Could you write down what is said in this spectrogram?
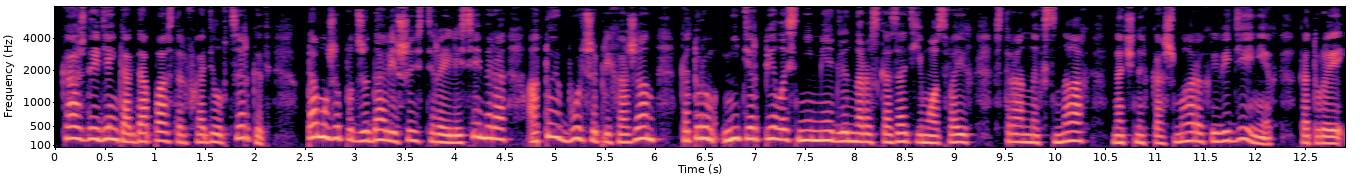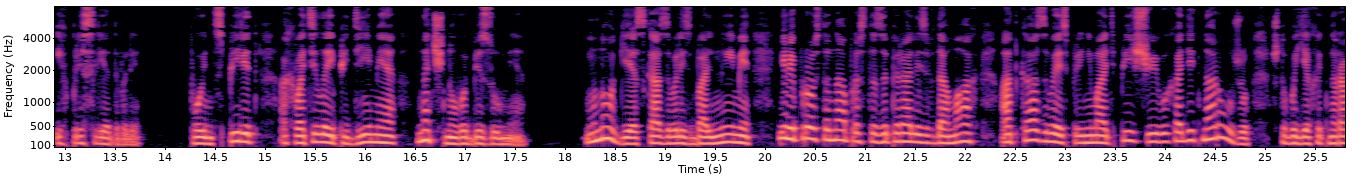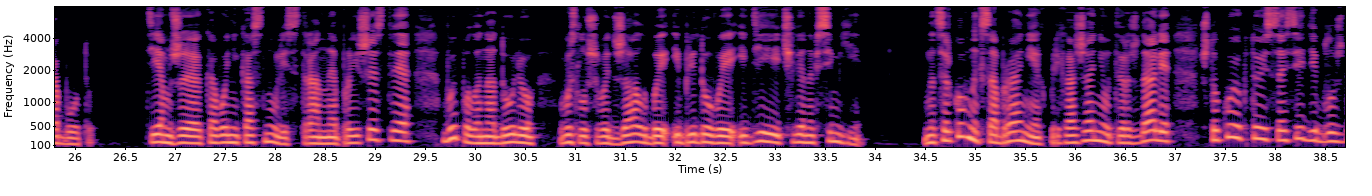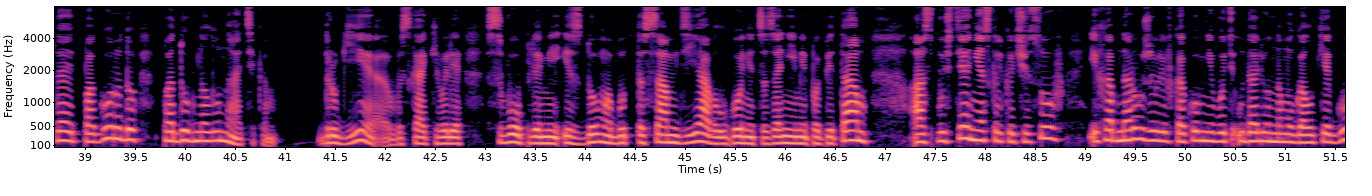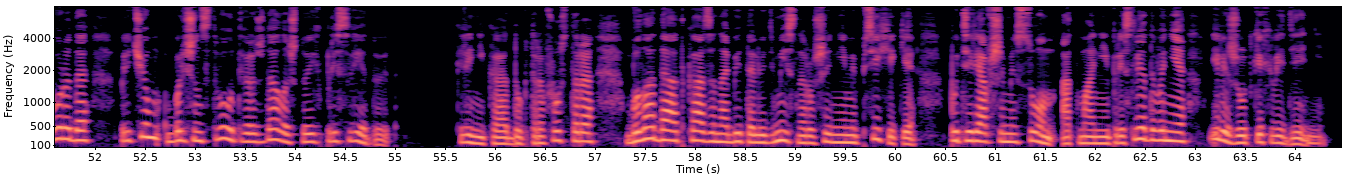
Каждый день, когда пастор входил в церковь, там уже поджидали шестеро или семеро, а то и больше прихожан, которым не терпелось немедленно рассказать ему о своих странных снах, ночных кошмарах и видениях, которые их преследовали. Пойнт-Спирит охватила эпидемия ночного безумия. Многие сказывались больными или просто-напросто запирались в домах, отказываясь принимать пищу и выходить наружу, чтобы ехать на работу. Тем же, кого не коснулись странное происшествие, выпало на долю выслушивать жалобы и бредовые идеи членов семьи. На церковных собраниях прихожане утверждали, что кое-кто из соседей блуждает по городу, подобно лунатикам. Другие выскакивали с воплями из дома, будто сам дьявол гонится за ними по пятам, а спустя несколько часов их обнаруживали в каком-нибудь удаленном уголке города, причем большинство утверждало, что их преследуют. Клиника доктора Фостера была до отказа набита людьми с нарушениями психики, потерявшими сон от мании преследования или жутких видений.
